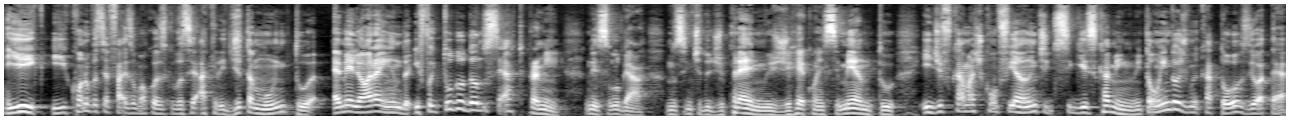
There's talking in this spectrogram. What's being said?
E, e quando você faz uma coisa que você acredita muito, é melhor ainda. E foi tudo dando certo para mim nesse lugar, no sentido de prêmios, de reconhecimento e de ficar mais confiante de seguir esse caminho. Então, em 2014, eu até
